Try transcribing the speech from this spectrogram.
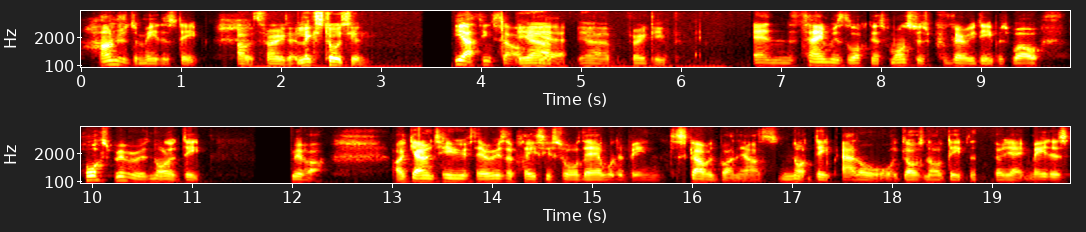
hundreds of meters deep. Oh, it's very deep. Lake Storsjön. Yeah, I think so. yeah, yeah. yeah, very deep. And the same with the Loch Ness Monster is very deep as well. Horse River is not a deep river. I guarantee you, if there is a plesiosaur there, would have been discovered by now. It's not deep at all. It goes no deeper than 38 meters.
